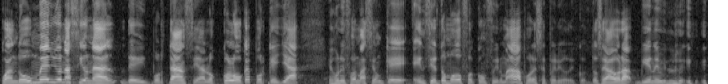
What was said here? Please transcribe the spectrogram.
cuando un medio nacional de importancia lo coloca es porque ya es una información que en cierto modo fue confirmada por ese periódico. Entonces ahora viene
